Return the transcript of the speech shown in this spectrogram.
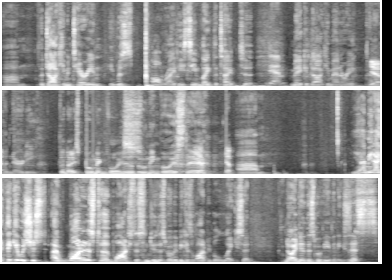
Um, the documentarian, he was all right. He seemed like the type to Yeah. make a documentary. Kind Yeah. of a nerdy, the nice booming voice The booming voice there. yep yep Yeah, I mean, I think it was just I wanted us to watch this and do this movie because a lot of people, like you said, have no idea this movie even exists.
